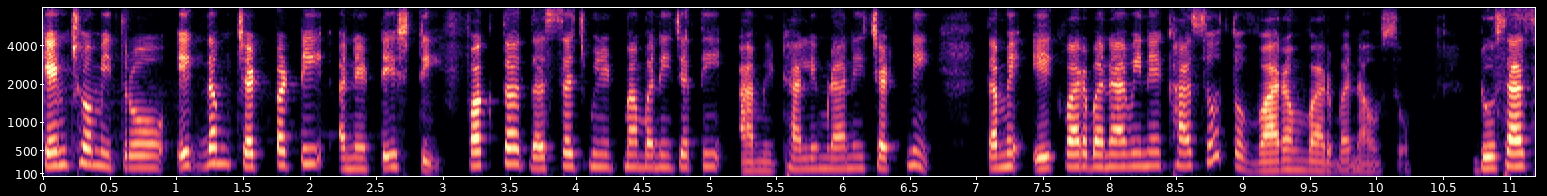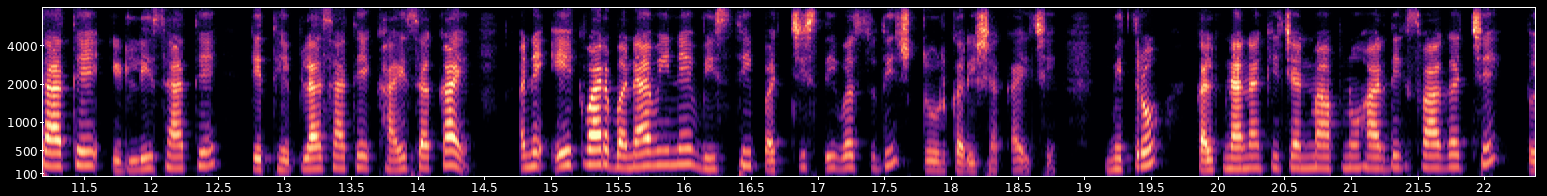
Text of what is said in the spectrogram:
કેમ છો મિત્રો? એકદમ ચટપટી અને ટેસ્ટી, ફક્ત દસ જ મિનિટમાં બની જતી આ મીઠા લીમડાની ચટણી તમે એકવાર બનાવીને ખાશો તો વારંવાર બનાવશો. ઢોસા સાથે ઇડલી સાથે કે થેપલા સાથે ખાઈ શકાય અને એકવાર બનાવીને વીસથી પચીસ દિવસ સુધી સ્ટોર કરી શકાય છે. મિત્રો કલ્પનાના કિચનમાં આપનું હાર્દિક સ્વાગત છે. તો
